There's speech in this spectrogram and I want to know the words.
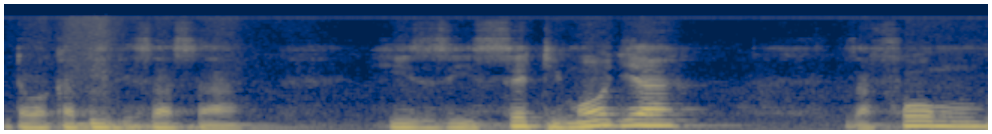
nitawakabidhi sasa hizi seti moja za fomu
